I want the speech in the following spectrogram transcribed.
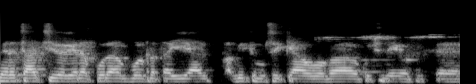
मेरा चाची वगैरह पूरा बोल रहा था ये अभी तुमसे क्या होगा? कुछ नहीं हो सकता है।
